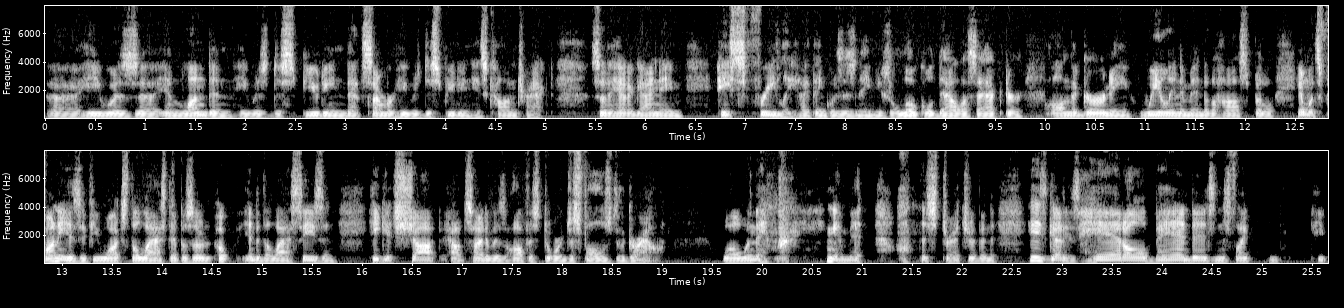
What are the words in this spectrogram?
Uh, he was uh, in london. He was disputing that summer he was disputing his contract. So they had a guy named ace freely i think was his name. He's a local dallas actor on the gurney wheeling him into the hospital. And what's funny is if you watch the last episode oh into the last season he gets shot outside of his office door and just falls to the ground. Well when they him in on the stretcher. Then he's got his head all bandaged, and it's like, he,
